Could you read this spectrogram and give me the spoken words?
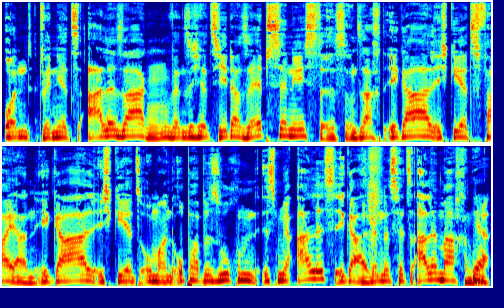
Und wenn jetzt alle sagen, wenn sich jetzt jeder selbst der Nächste ist und sagt, egal, ich gehe jetzt feiern, egal, ich gehe jetzt Oma und Opa besuchen, ist mir alles egal. Wenn das jetzt alle machen, Ja.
